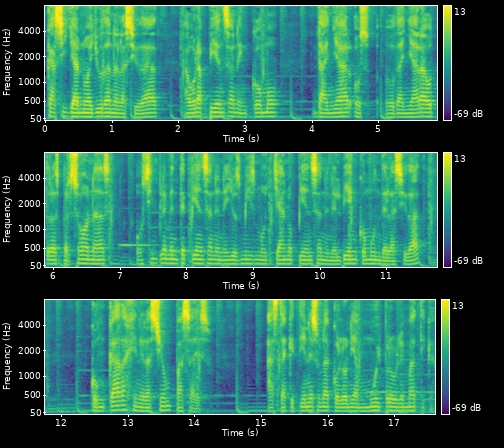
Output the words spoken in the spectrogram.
casi ya no ayudan a la ciudad, ahora piensan en cómo dañar o dañar a otras personas, o simplemente piensan en ellos mismos, ya no piensan en el bien común de la ciudad, con cada generación pasa eso, hasta que tienes una colonia muy problemática.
